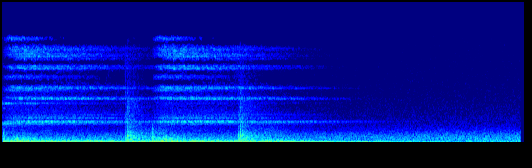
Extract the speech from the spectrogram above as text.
Yeah.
